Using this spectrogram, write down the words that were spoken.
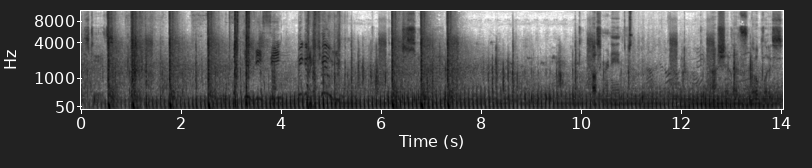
These dudes. Fuck you, VC. We gonna kill you. Just see them. Tossing grenade. Oh shit, that's a little close.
